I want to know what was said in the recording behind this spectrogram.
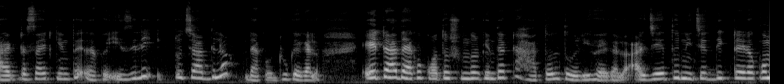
আরেকটা সাইড কিন্তু দেখো ইজিলি একটু চাপ দিলাম, দেখো ঢুকে গেল। এটা দেখো কত সুন্দর কিন্তু একটা হাতল তৈরি হয়ে গেল। আর যেহেতু নিচের দিকটা এরকম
